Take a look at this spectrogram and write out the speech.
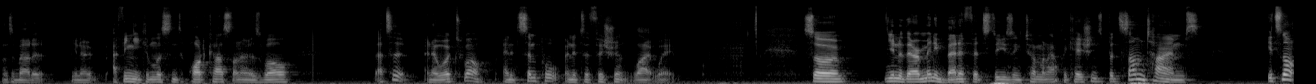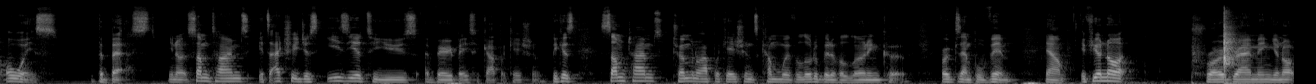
That's about it. You know, I think you can listen to podcasts on it as well. That's it, and it works well, and it's simple and it's efficient, lightweight. So, you know, there are many benefits to using terminal applications, but sometimes it's not always the best. You know, sometimes it's actually just easier to use a very basic application because sometimes terminal applications come with a little bit of a learning curve. For example, Vim. Now, if you're not programming, you're not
